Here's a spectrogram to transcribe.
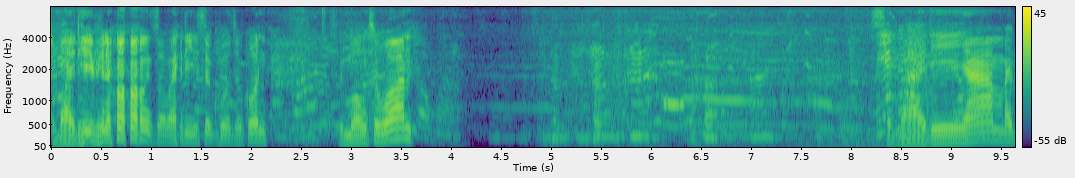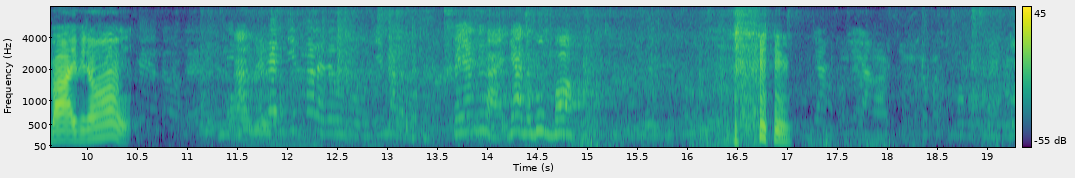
สบายดีพี่น้อง สบายดีสุขุสุคนสมองสวรรค์สบายดียามบายบายพี่น้องไปยังที่หายญาติในบุ้มบ่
